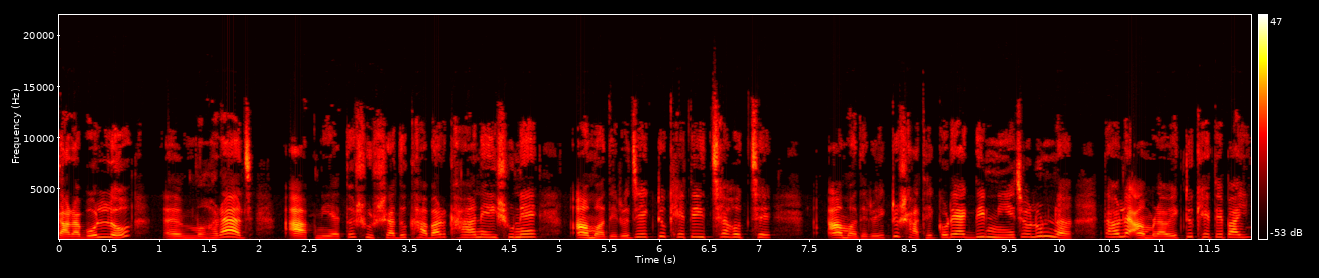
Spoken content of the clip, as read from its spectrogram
তারা বলল মহারাজ, আপনি এত সুস্বাদু খাবার খান এই শুনে, আমাদেরও যে একটু খেতে ইচ্ছা হচ্ছে। আমাদেরও একটু সাথে করে একদিন নিয়ে চলুন না, তাহলে আমরাও একটু খেতে পাই।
